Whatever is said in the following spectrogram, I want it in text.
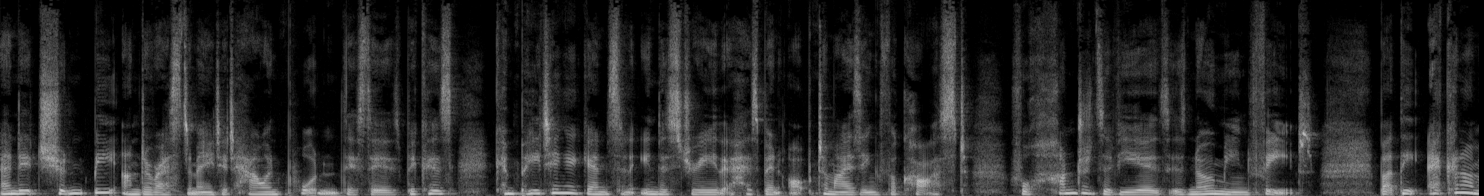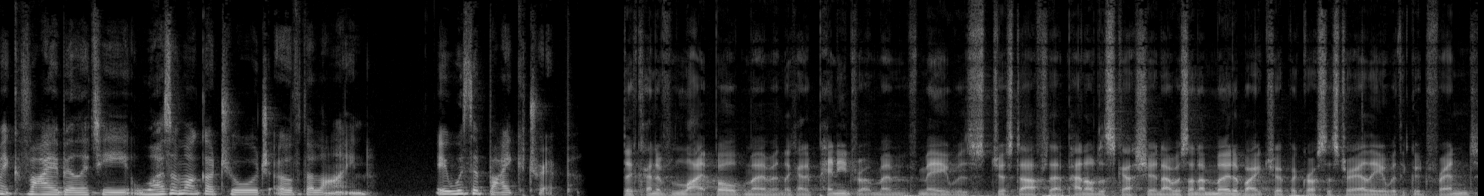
And it shouldn't be underestimated how important this is because competing against an industry that has been optimizing for cost for hundreds of years is no mean feat. But the economic viability wasn't what got George over the line, it was a bike trip the kind of light bulb moment, the kind of penny drop moment for me was just after that panel discussion. I was on a motorbike trip across Australia with a good friend.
